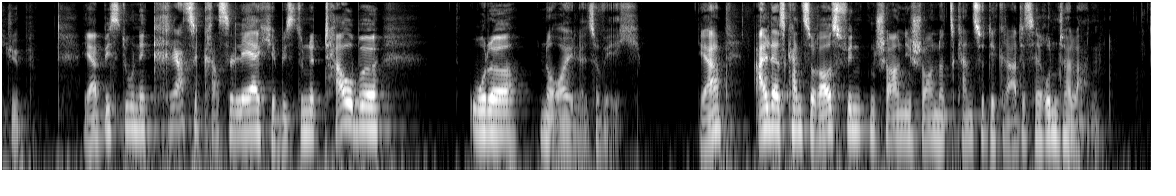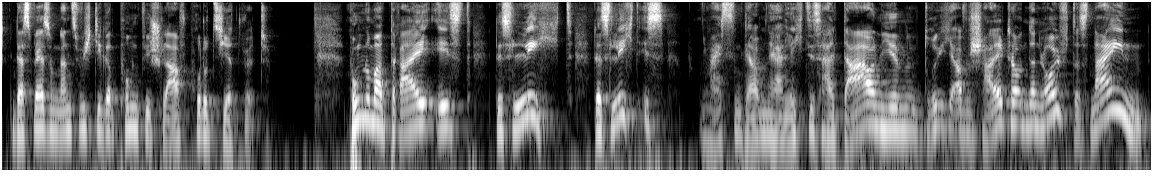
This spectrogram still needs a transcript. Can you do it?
Uhr Typ? Ja, bist du eine krasse, krasse Lerche? Bist du eine Taube oder eine Eule, so wie ich? Ja, all das kannst du rausfinden, schauen die Show Notes kannst du dir gratis herunterladen. Das wäre so ein ganz wichtiger Punkt, wie Schlaf produziert wird. Punkt Nummer drei ist das Licht. Das Licht ist, die meisten glauben, ja, Licht ist halt da und hier drücke ich auf den Schalter und dann läuft das. Nein,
